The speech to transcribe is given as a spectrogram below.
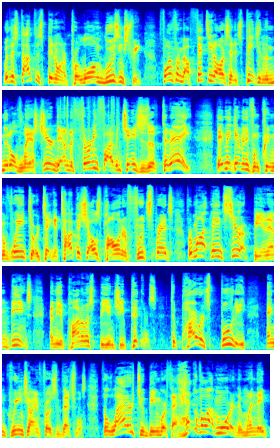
with a stock that's been on a prolonged losing streak, falling from about $50 at its peak in the middle of last year down to 35 and changes of today. They make everything from cream of wheat to Ortega taco shells, Polaner fruit spreads, Vermont-made syrup, B&M beans, and the eponymous B&G pickles to Pirates Booty and Green Giant frozen vegetables. The latter two being worth a heck of a lot more than when they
